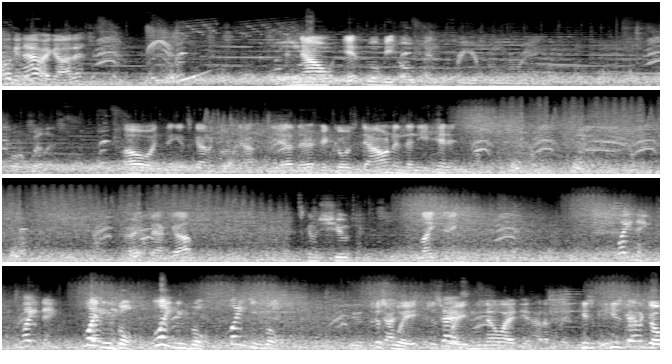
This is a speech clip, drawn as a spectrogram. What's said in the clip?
Okay, now I got it. and now it will be open for your boomerang. Or will it? Oh, I think it's gotta go down. Yeah, there it goes down, and then you hit it. All right, back up. It's gonna shoot lightning. Lightning! Lightning! Lightning bolt! Lightning bolt! Lightning bolt! Dude, Just guy- wait, just wait. has no idea how to play. He's he's got to go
